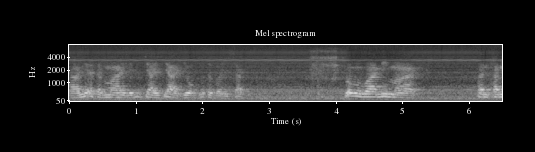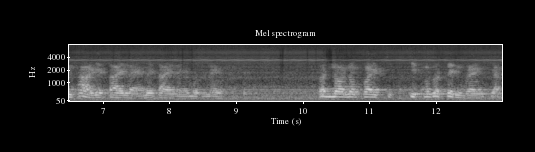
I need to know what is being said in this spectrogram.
ฐานเนี่ยอาตมเห็นใจญาติโยมพุทธบริษัทเมื่อวานนี้มา มันทำท่าจะตายแหล่ไม่ตายแหล่หมดแรงตอนนอนลงไปจิตมันก็เต้นแรงจัด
